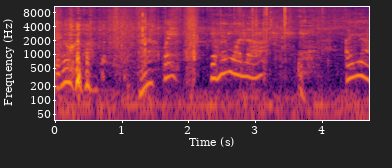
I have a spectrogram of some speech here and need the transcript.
ยังไม่หมดเหรอฮะเฮ้ยยังไม่หมดเหรอ อ้ยา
